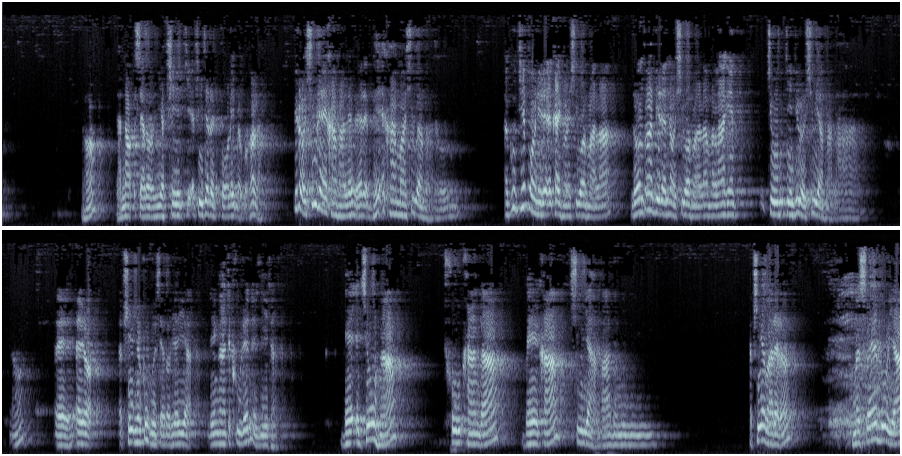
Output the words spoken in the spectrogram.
နော်ဒါနောက်ဆရာတော်ကြီးအဖြေအဖြေကျတော့ပေါ်လိုက်မှာပေါ့ဟုတ်လားပြီးတော့ရှုတဲ့အခါမှာလည်းပဲဘယ်အခါမှာရှုရမှာတော့အခုဖြစ်ပေါ်နေတဲ့အခိုက်မှာရှုရမှာလားလွန်သွားပြတဲ့နောက်ရှုရမှာလားမလားခင်ကြိုတင်ပြီးတော့ရှုရမှာလားနော်အဲအဲ့တော့အဖြေနှစ်ခုကိုဆရာတော်ဘုရားကြီးကလင်္ကာတစ်ခုတည်းနဲ့ရေးထားဘယ်အကျိုးမှာ ထိုခန္ဓာဘယ်ခါရှုရပါသနည်းအဖြေရပါတယ်နော်မဆွဲဖို့ရာ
